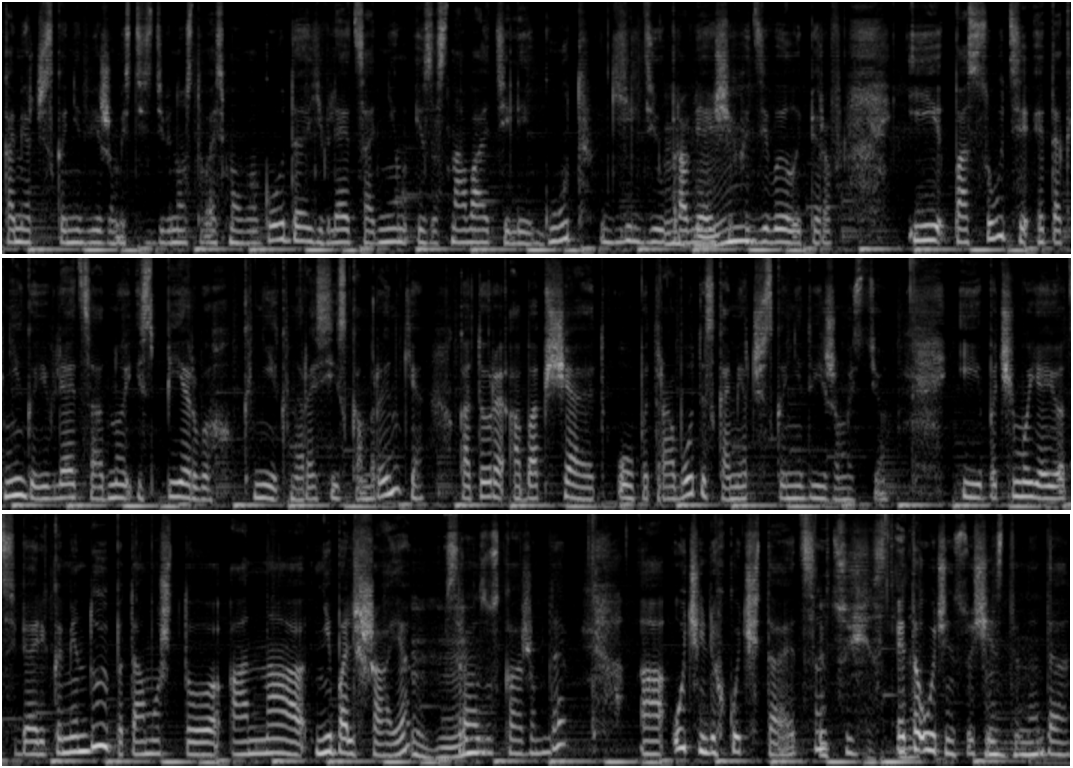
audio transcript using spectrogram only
коммерческой недвижимости с 98 года, является одним из основателей ГУД, гильдии управляющих mm-hmm. и девелоперов. И, по сути, эта книга является одной из первых книг на российском рынке, которая обобщает опыт работы с коммерческой недвижимостью. И почему я ее от себя рекомендую? Потому что она небольшая, угу. сразу скажем, да, а очень легко читается. Это существенно. Это очень очень существенно, угу. да.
